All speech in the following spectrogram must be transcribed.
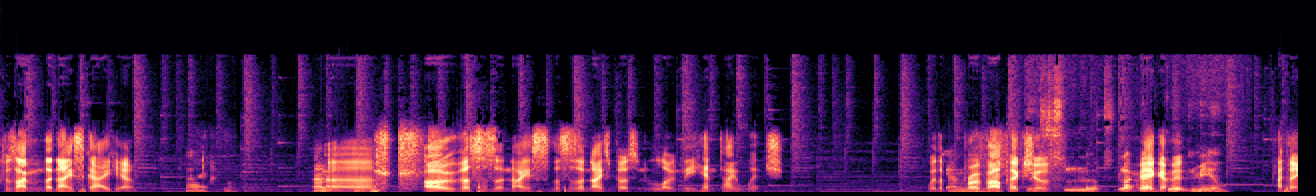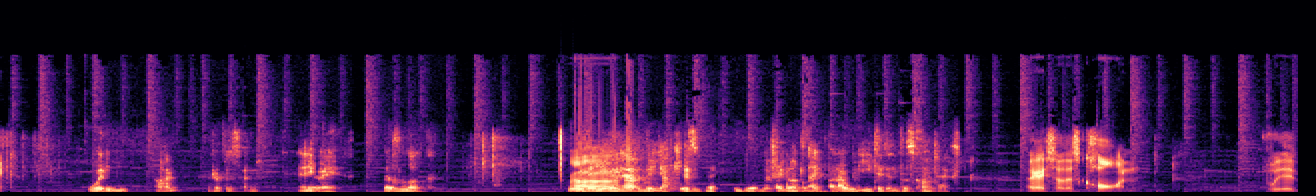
cause I'm the nice guy here. Um, Uh, Oh, this is a nice. This is a nice person. Lonely hentai witch. With a profile picture of, looks like Mega a good meal. I think. Woody, hundred percent. Anyway, let's look. Ooh, they Uh, even have the yuckiest vegetable, which I don't like, but I would eat it in this context. Okay, so there's corn. With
